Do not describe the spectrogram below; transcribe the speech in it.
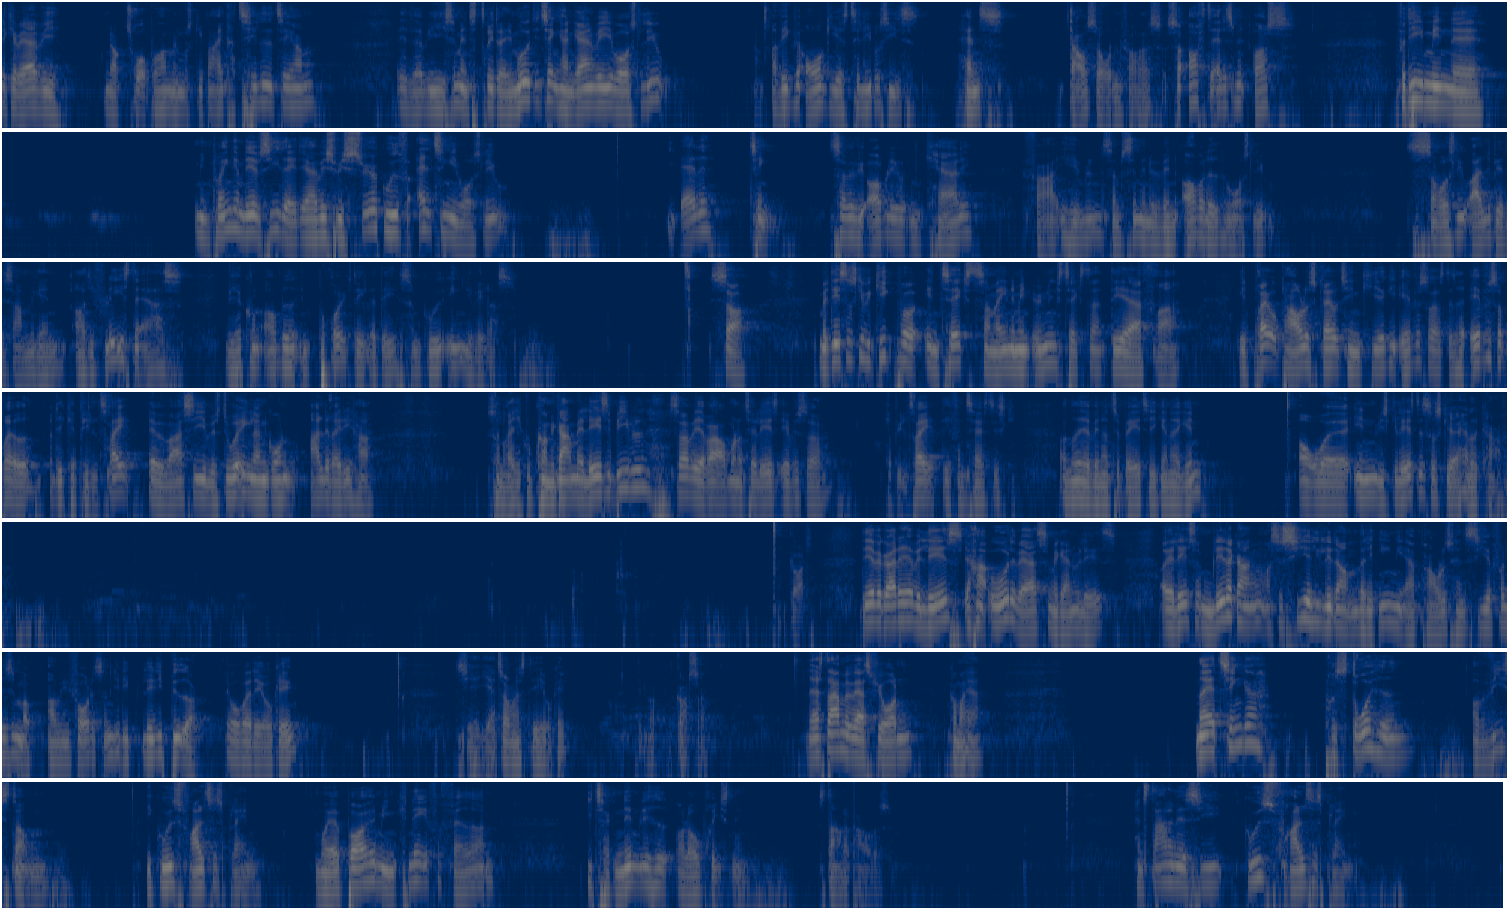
Det kan være, at vi nok tror på ham, men måske bare ikke har tillid til ham. Eller vi simpelthen strider imod de ting, han gerne vil i vores liv. Og vi ikke vil overgive os til lige præcis hans dagsorden for os. Så ofte er det simpelthen os. Fordi min, øh, min pointe med det, jeg vil sige i dag, det er, at hvis vi søger Gud for alting i vores liv, i alle ting, så vil vi opleve en kærlig far i himlen, som simpelthen vil vende op og ned på vores liv. Så vores liv aldrig bliver det samme igen. Og de fleste af os, vi har kun oplevet en brøkdel af det, som Gud egentlig vil os. Så med det så skal vi kigge på en tekst, som er en af mine yndlingstekster. Det er fra et brev, Paulus skrev til en kirke i Efesos. Det hedder Efeserbrevet, og det er kapitel 3. Jeg vil bare sige, hvis du af en eller anden grund aldrig rigtig har sådan rigtig kunne komme i gang med at læse Bibelen, så vil jeg bare opmuntre til at læse Efeser kapitel 3. Det er fantastisk, og noget jeg vender tilbage til igen og igen. Og øh, inden vi skal læse det, så skal jeg have noget kaffe. Godt. Det jeg vil gøre, det er, at jeg vil læse. Jeg har otte vers, som jeg gerne vil læse. Og jeg læser dem lidt ad gangen, og så siger jeg lige lidt om, hvad det egentlig er, Paulus han siger, for ligesom at, at vi får det sådan lidt i, lidt i bidder. Jeg håber, det er okay. Så siger jeg, ja Thomas, det er okay. Det er godt. Godt så. Lad os starte med vers 14. Det kommer her. Når jeg tænker på storheden og visdommen i Guds frelsesplan, må jeg bøje mine knæ for faderen i taknemmelighed og lovprisning, starter Paulus. Han starter med at sige, Guds frelsesplan,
